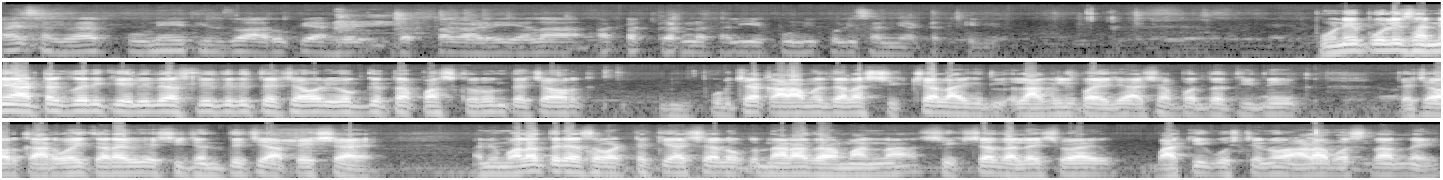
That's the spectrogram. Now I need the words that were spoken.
काय सांगणार पुणे येथील जो आरोपी आहे दत्ता गाडे याला अटक करण्यात आली आहे. पुणे पोलिसांनी अटक केली पुणे पोलिसांनी अटक जरी केलेली असली तरी त्याच्यावर योग्य तपास करून त्याच्यावर पुढच्या काळामध्ये त्याला शिक्षा लाग लागली पाहिजे अशा पद्धतीने त्याच्यावर कारवाई करावी अशी जनतेची अपेक्षा आहे. आणि मला तरी असं वाटतं की अशा लोक नराधमांना शिक्षा झाल्याशिवाय बाकी गोष्टींवर आळा बसणार नाही.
